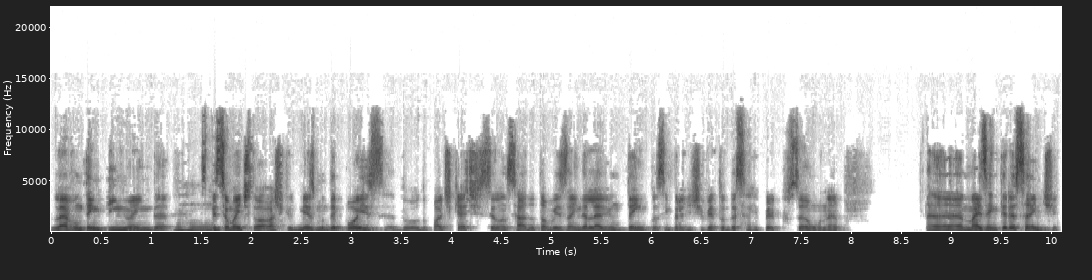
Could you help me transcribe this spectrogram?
leva um tempinho ainda, uhum. especialmente, eu acho que mesmo depois do, do podcast ser lançado, talvez ainda leve um tempo, assim, para a gente ver toda essa repercussão, né? Uh, mas é interessante,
